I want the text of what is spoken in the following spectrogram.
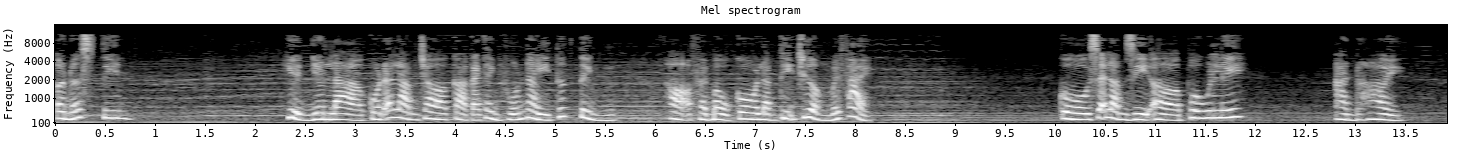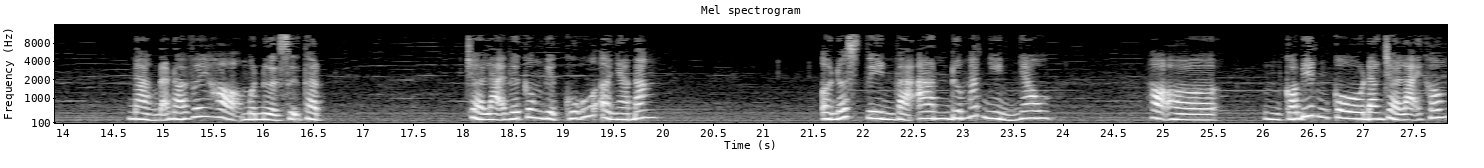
Ernestine Hiển nhiên là cô đã làm cho cả cái thành phố này thức tỉnh. Họ phải bầu cô làm thị trưởng mới phải. Cô sẽ làm gì ở Powilly? An hỏi. Nàng đã nói với họ một nửa sự thật. Trở lại với công việc cũ ở nhà băng. Ernestine và An đưa mắt nhìn nhau. Họ ừ, có biết cô đang trở lại không?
